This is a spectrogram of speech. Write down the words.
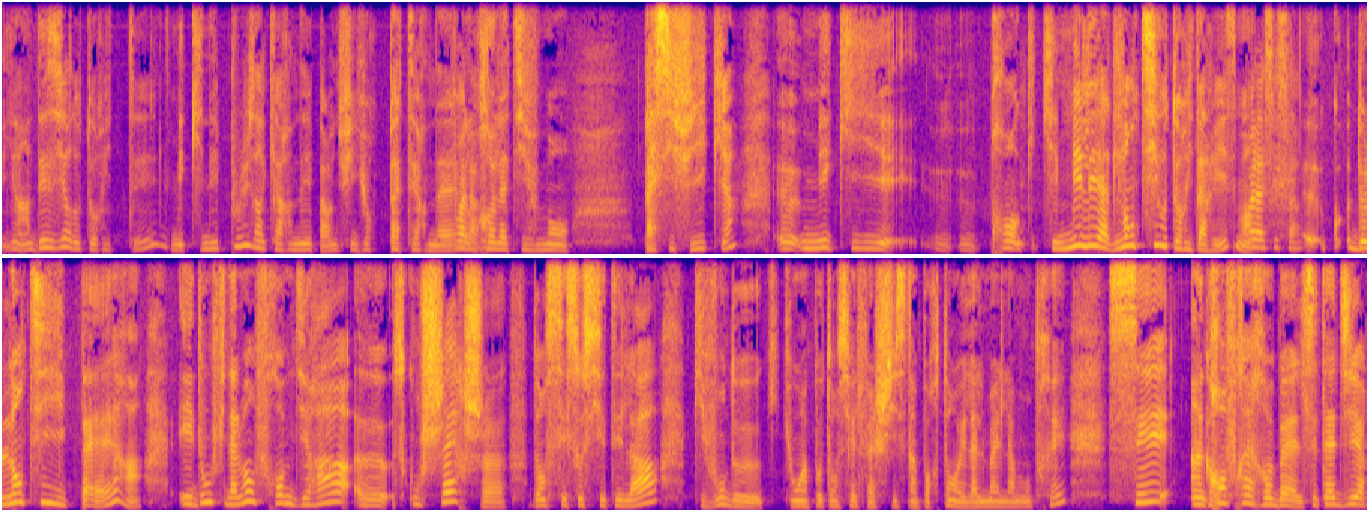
il y a un désir d'autorité, mais qui n'est plus incarné par une figure paternelle relativement pacifique, euh, mais qui prend, qui est mêlé à de l'anti-autoritarisme, voilà. Euh, de l'anti-père, et donc finalement Fromm dira euh, ce qu'on cherche dans ces sociétés-là, qui vont de, qui ont un potentiel fasciste important, et l'Allemagne l'a montré, c'est un grand frère rebelle, c'est-à-dire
